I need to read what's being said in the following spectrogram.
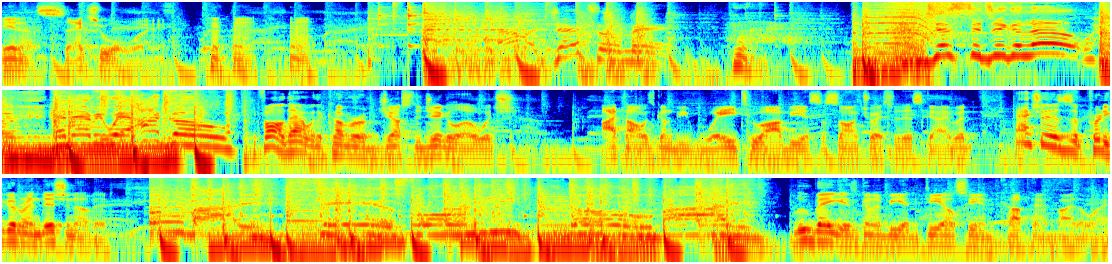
In a sexual way. Gentleman. Just a gigolo, and everywhere I go. He followed that with a cover of Just a Gigolo, which I thought was going to be way too obvious a song choice for this guy, but actually this is a pretty good rendition of it. Nobody cares for me. Nobody. Lou Bega is going to be a DLC in Cuphead, by the way.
